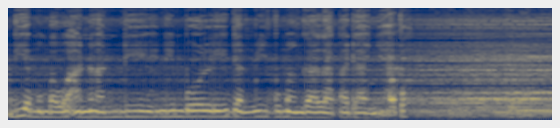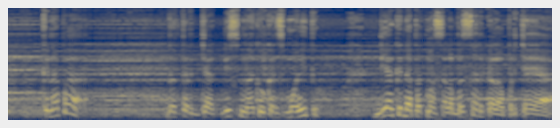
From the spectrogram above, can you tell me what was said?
Dia membawa Anandi, Nimboli, dan Ibu Manggala padanya. Apa? Kenapa dokter Jagdis melakukan semua itu? Dia akan dapat masalah besar kalau percaya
